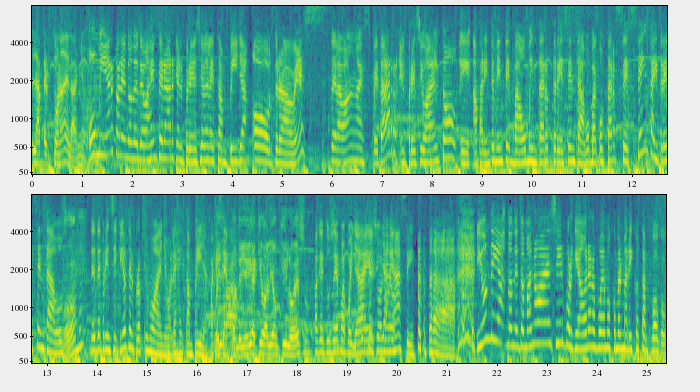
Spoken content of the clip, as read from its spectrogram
la persona del año. Un miércoles donde te vas a enterar que el precio de la estampilla otra vez te la van a espetar. El precio alto eh, aparentemente va a aumentar 3 centavos, va a costar 63 centavos ¿Cómo? desde principios del próximo año, las estampillas, para que Oye, sepas. cuando llegué aquí valía un kilo eso. Para que tú sepas, pues ya eso Ya no, no. es así. y un día donde Tomás nos va a decir, porque ahora no podemos comer mariscos tampoco.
